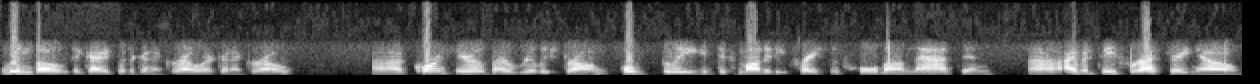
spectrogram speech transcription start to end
limbo. The guys that are going to grow are going to grow. Uh, corn sales are really strong. Hopefully, the commodity prices hold on that. And uh, I would say for us right now,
